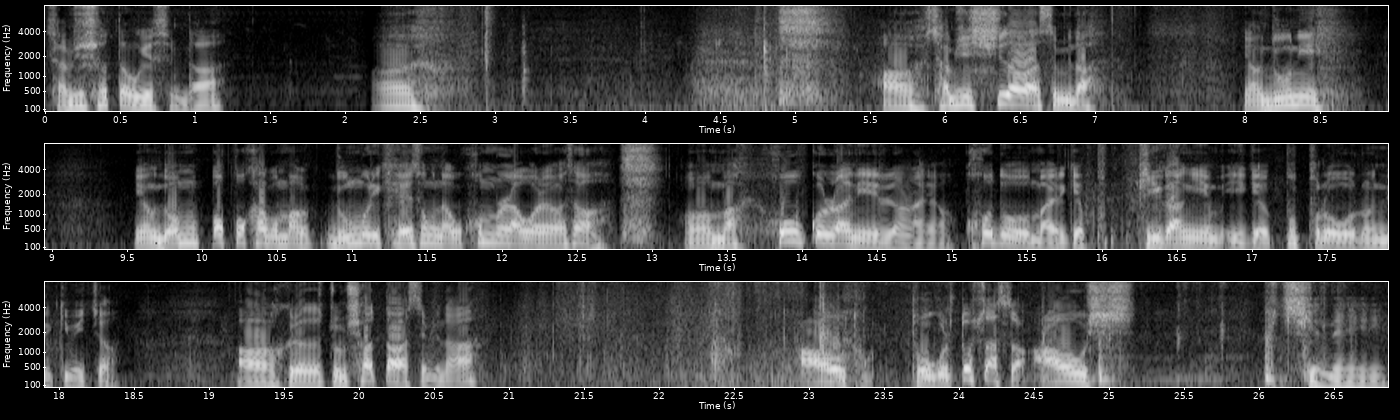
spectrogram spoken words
잠시 쉬었다 오겠습니다. 아휴. 아, 잠시 쉬다 왔습니다. 그냥 눈이 그냥 너무 뻑뻑하고 막 눈물이 계속 나고 콧물 나고 그래서 어 막 호흡 곤란이 일어나요. 코도 막 이렇게 부- 비강이 이게 부풀어 오르는 느낌 있죠. 어 그래서 좀 쉬었다 왔습니다. 아우 독, 독을 또 쐈어. 아우 씨 미치겠네.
